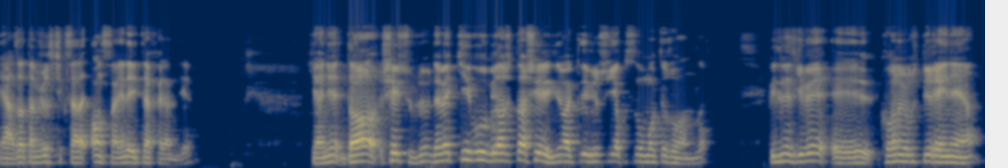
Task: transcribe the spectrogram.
Ya zaten virüs çıksa 10 saniyede biter falan diye. Yani daha şey sürdü. Demek ki bu birazcık daha şeyle ilgili. Belki de virüsün yapısını bulmakta zorlandılar. Bildiğiniz gibi e, koronavirüs bir RNA.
